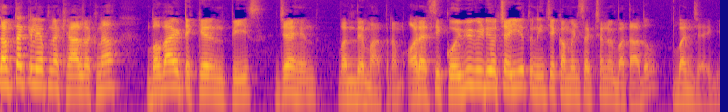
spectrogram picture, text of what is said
तब तक के लिए अपना ख्याल रखना। Bye take care in peace जय हिंद, वंदे मातरम। और ऐसी कोई भी वीडियो चाहिए तो नीचे कमेंट सेक्शन में बता दो, बन जाएगी।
